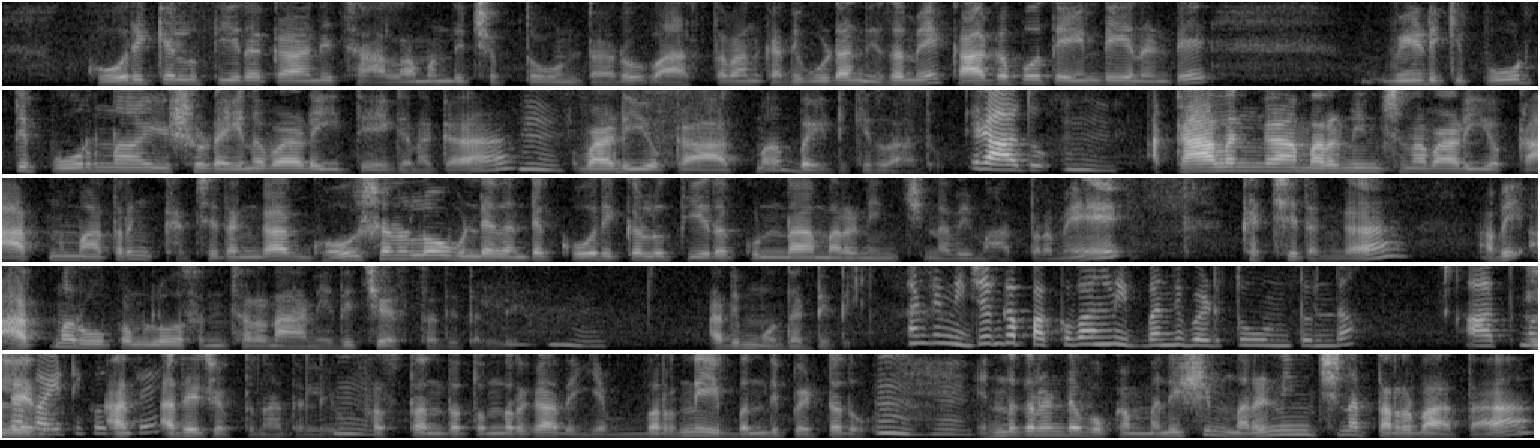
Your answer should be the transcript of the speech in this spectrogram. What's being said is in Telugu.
కోరికలు తీరక అని చాలామంది చెప్తూ ఉంటారు. వాస్తవానికి అది కూడా నిజమే. కాకపోతే ఏంటి అని అంటే వీడికి పూర్తి పూర్ణాయుషుడైన వాడైతే గనక వాడి యొక్క ఆత్మ బయటికి రాదు. రాదు. అకాలంగా మరణించిన వాడి యొక్క ఆత్మ మాత్రం ఖచ్చితంగా ఘోషణలో ఉండేదంటే కోరికలు తీరకుండా మరణించినవి మాత్రమే ఖచ్చితంగా అవి ఆత్మ రూపంలో సంచరణ అనేది చేస్తుంది తల్లి. అది మొదటిది. అంటే నిజంగా పక్క వాళ్ళని ఇబ్బంది పెడుతూ ఉంటుందా? లేదు. అదే చెప్తున్నా తల్లి. ఫస్ట్ అంత తొందరగా అది ఎవరిని ఇబ్బంది పెట్టదు. ఎందుకంటే ఒక మనిషి మరణించిన తర్వాత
